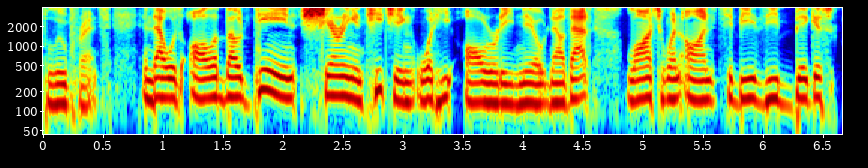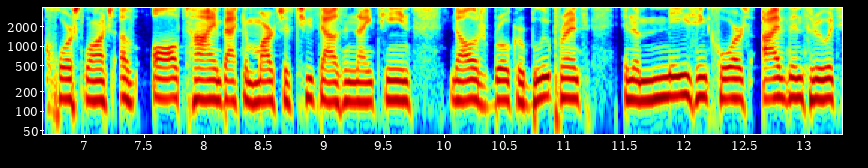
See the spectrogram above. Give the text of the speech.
blueprints. And that was all about Dean sharing and teaching what he already knew. Now, that launch went on to be the biggest course launch of all time back in March of 2019. Knowledge Broker Blueprints, an amazing course. I've been through it.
